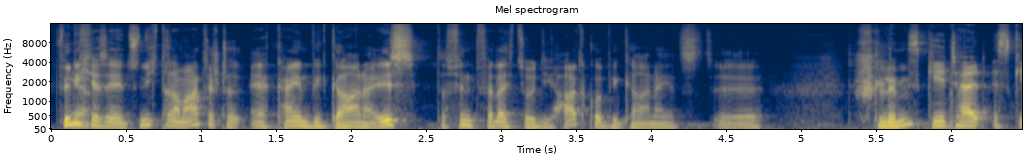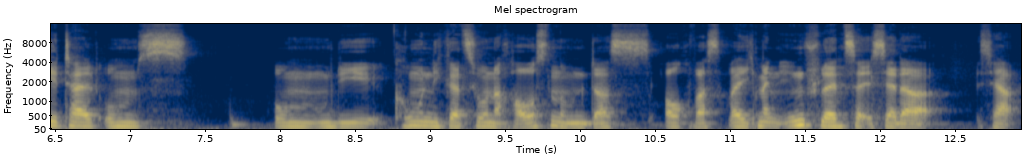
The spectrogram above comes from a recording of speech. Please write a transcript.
finde ich Ja. es ja jetzt nicht dramatisch, dass er kein Veganer ist. Das finden vielleicht so die Hardcore-Veganer jetzt äh, schlimm. Es geht halt, es geht halt ums, um, die Kommunikation nach außen, um das auch was, weil ich meine, Influencer ist ja da, ist ja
